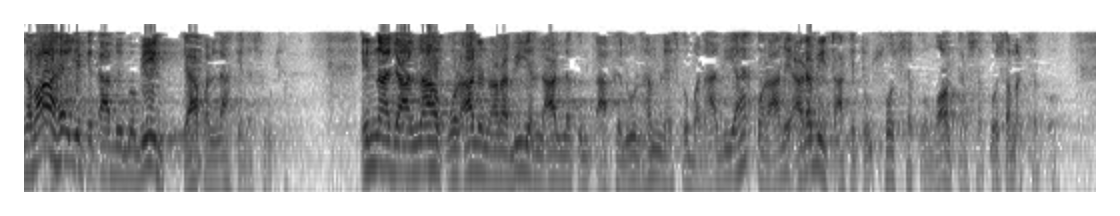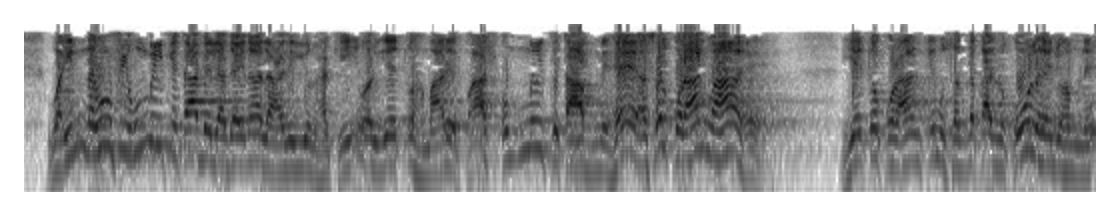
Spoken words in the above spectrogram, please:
گواہ ہے یہ کتاب مبین کہ آپ اللہ کے رسول ہیں۔ انا جالنا قرآن عربی اللہ تاخلون ہم نے اس کو بنا دیا ہے قرآن عربی تاکہ تم سوچ سکو، غور کر سکو، سمجھ سکو۔ وہ ان نحوفی امل کتاب لدینا علی الحکیم اور یہ تو ہمارے پاس امل کتاب میں ہے، اصل قرآن وہاں ہے۔ یہ تو قرآن کے مصدقہ نقول ہے جو ہم نے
